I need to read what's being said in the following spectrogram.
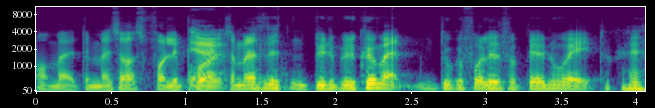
om at man så også får lidt prøver. Ja. Så man er lidt en bytte-bytte købmand. Du kan få lidt fra Bennu af. Du kan...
